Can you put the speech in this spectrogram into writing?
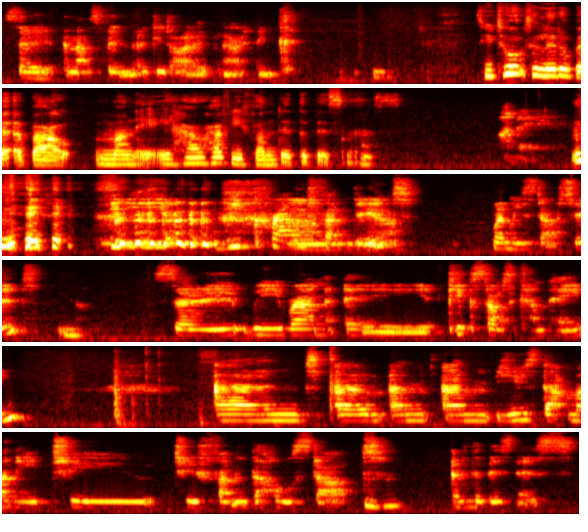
So, and that's been a good eye opener, I think. So you talked a little bit about money. How have you funded the business? Money. we, crowdfunded um, yeah. when we started. Yeah. So we ran a Kickstarter campaign and um, and and used that money to to fund the whole start mm-hmm. of the business.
